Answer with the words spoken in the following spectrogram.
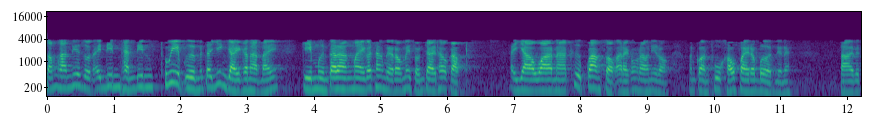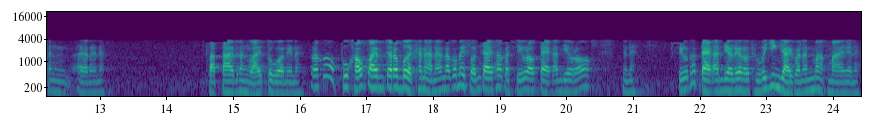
สำคัญที่สุดไอ้ดินแผ่นดินทวีปอื่น มันจะยิ่งใหญ่ขนาดไหน กี่หมื่นตารางไมล์ก็ช่างแต่เราไม่สนใจเท่ากับไอยาวานาคืบกว้างศอกอะไรของเรานี่หรอกมันก่อนภูเขาไฟระเบิดเนี่ยนะตายไปตั้งอะไรนะสัตว์ตายไปตั้งหลายตัวเนี่ยนะแล้วก็ภูเขาไฟมันจะระเบิดขนาดนั้นเราก็ไม่สนใจเท่ากับสิวเราแตกอันเดียวหรอกเนี่ยนะสิวถ้าแตกอันเดียวเนี่ยเราถือว่ายิ่งใหญ่กว่านั้นมากมายเนี่ยนะ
